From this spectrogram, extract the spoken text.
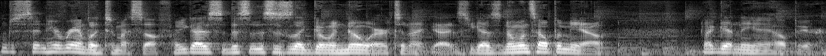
I'm just sitting here rambling to myself. Are you guys? This this is like going nowhere tonight, guys. You guys, no one's helping me out. I'm not getting any help here.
